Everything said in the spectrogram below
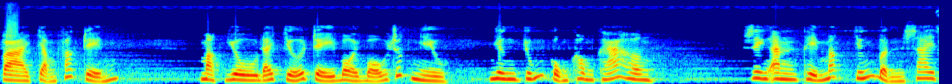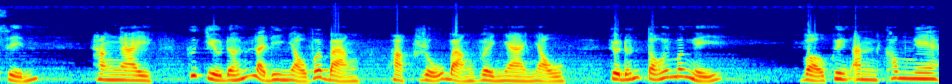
và chậm phát triển. Mặc dù đã chữa trị bồi bổ rất nhiều, nhưng chúng cũng không khá hơn. Riêng anh thì mắc chứng bệnh sai xỉn, hàng ngày cứ chiều đến là đi nhậu với bạn hoặc rủ bạn về nhà nhậu, cho đến tối mới nghỉ. Vợ khuyên anh không nghe,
